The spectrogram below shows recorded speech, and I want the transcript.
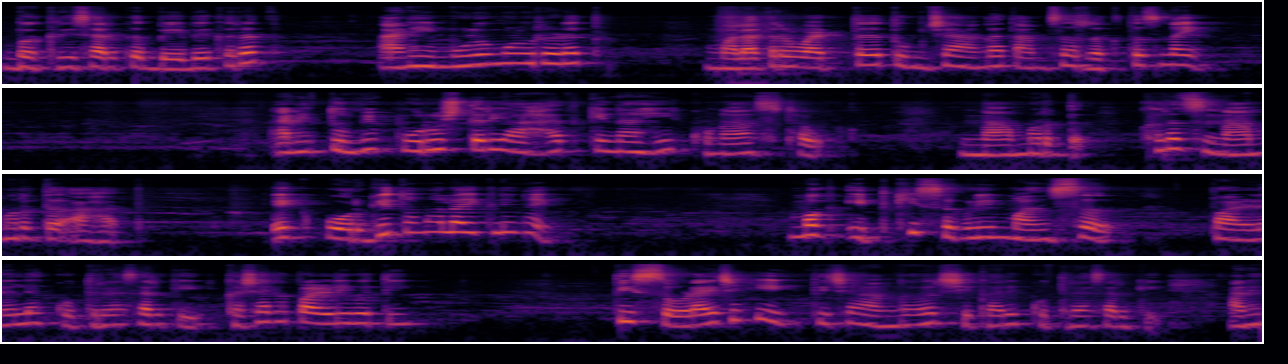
बकरीसारखं बेबे करत आणि मुळूमुळू रडत? मला तर वाटतं तुमच्या अंगात आमचं रक्तच नाही. आणि तुम्ही पुरुष तरी आहात की नाही कुणास ठाऊक? नामर्द खरंच नामर्द आहात. एक पोरगी तुम्हाला ऐकली नाही? मग इतकी सगळी माणसं पाळलेल्या कुत्र्यासारखी कशाला पाळली होती? ती सोडायची की तिच्या अंगावर शिकारी कुत्र्यासारखी आणि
